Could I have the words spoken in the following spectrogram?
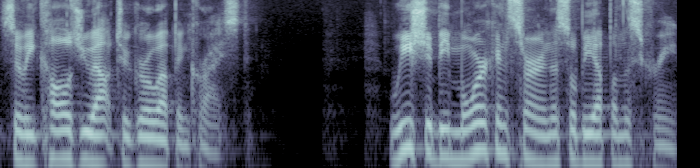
so he calls you out to grow up in Christ. We should be more concerned, this will be up on the screen.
